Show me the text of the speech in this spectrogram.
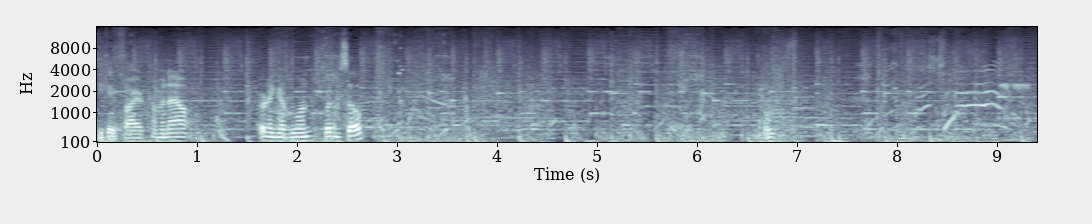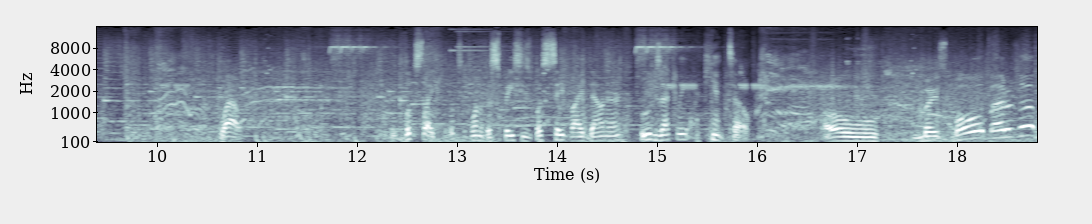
PK Fire coming out, hurting everyone but himself. Oh. Wow. It looks like looks like one of the Spaceys was saved by a down air. Who exactly? I can't tell. Oh, baseball batters up.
